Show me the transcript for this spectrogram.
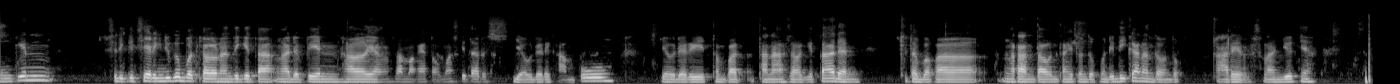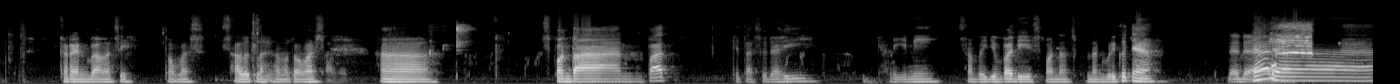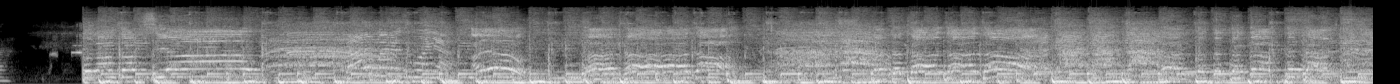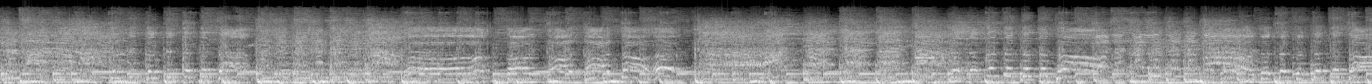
Mungkin sedikit sharing juga buat kalau nanti kita ngadepin hal yang sama kayak Thomas, kita harus jauh dari kampung, jauh dari tempat tanah asal kita dan kita bakal ngerantau entah itu untuk pendidikan atau untuk karir selanjutnya. Keren banget sih Thomas. Salut lah sama Thomas. Ah, spontan 4 kita sudahi kali ini. Sampai jumpa di spontan spontan berikutnya. Dadah. dadah 따따따따따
